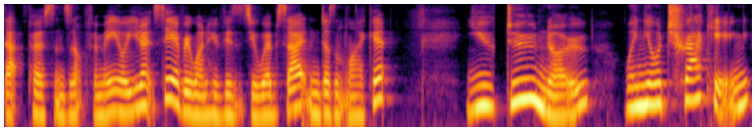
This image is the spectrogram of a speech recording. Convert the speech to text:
that person's not for me, or you don't see everyone who visits your website and doesn't like it. You do know when you're tracking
